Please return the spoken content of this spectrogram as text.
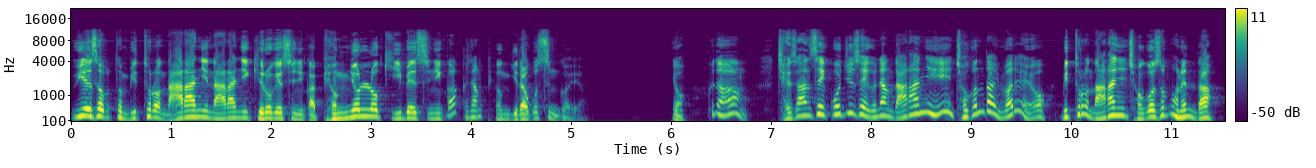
위에서부터 밑으로 나란히 나란히 기록했으니까 병렬로 기입했으니까 그냥 병기라고 쓴 거예요. 그냥 재산세 고지서에 그냥 나란히 적은다 이 말이에요. 밑으로 나란히 적어서 보낸다.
